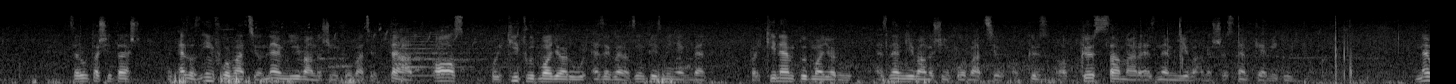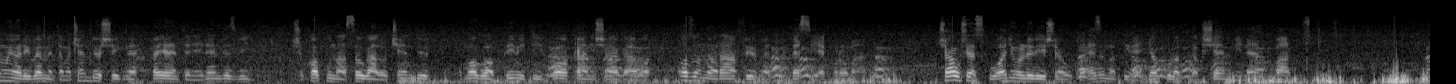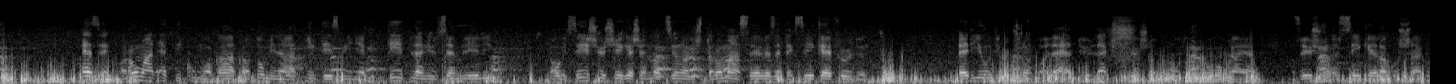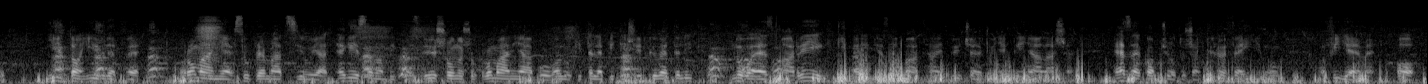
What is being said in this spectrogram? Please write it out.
elutasítást, hogy ez az információ nem nyilvános információ. Tehát az, hogy ki tud magyarul ezekben az intézményekben, vagy ki nem tud magyarul, ez nem nyilvános információ. A köz, a köz számára ez nem nyilvános, ezt nem kell mi tudjuk. Nem olyan rég bementem a csendőrségre, bejelenteni egy rendezvényt, és a kapunál szolgáló csendő a maga primitív balkániságával azonnal rám főmet, hogy beszéljek románul. Ceausescu agyonlövése óta ezen a téren gyakorlatilag semmi nem változott. Ezek a román etnikumok által dominált intézmények tétlenül szemlélik, ahogy szélsőségesen nacionalista román szervezetek Székelyföldön periódikusan a lehető legsúlyosabb módon provokálják az őshonos székely lakosságot, nyíltan hirdetve a román nyelv szupremációját egészen addig az őshonosok Romániából való kitelepítését követelik, noha ez már rég kimeríti az apartheid bűncselekmények tényállását. Ezzel kapcsolatosan külön felhívom a figyelmet a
